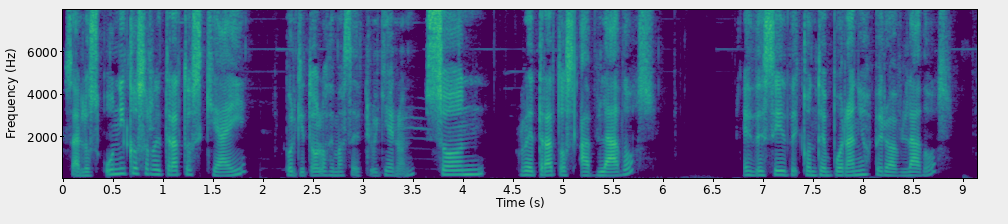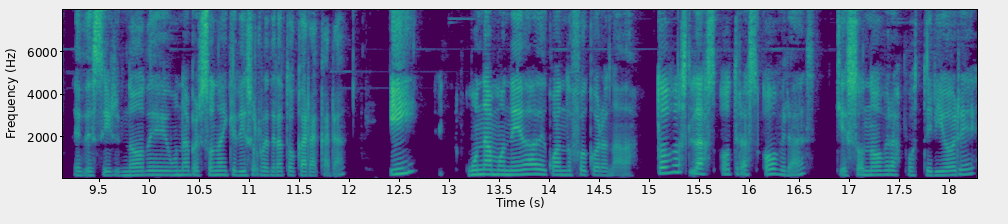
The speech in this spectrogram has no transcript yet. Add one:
O sea, los únicos retratos que hay, porque todos los demás se destruyeron, son retratos hablados, es decir, de contemporáneos pero hablados, es decir, no de una persona que le hizo retrato cara a cara, y una moneda de cuando fue coronada. Todas las otras obras, que son obras posteriores,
